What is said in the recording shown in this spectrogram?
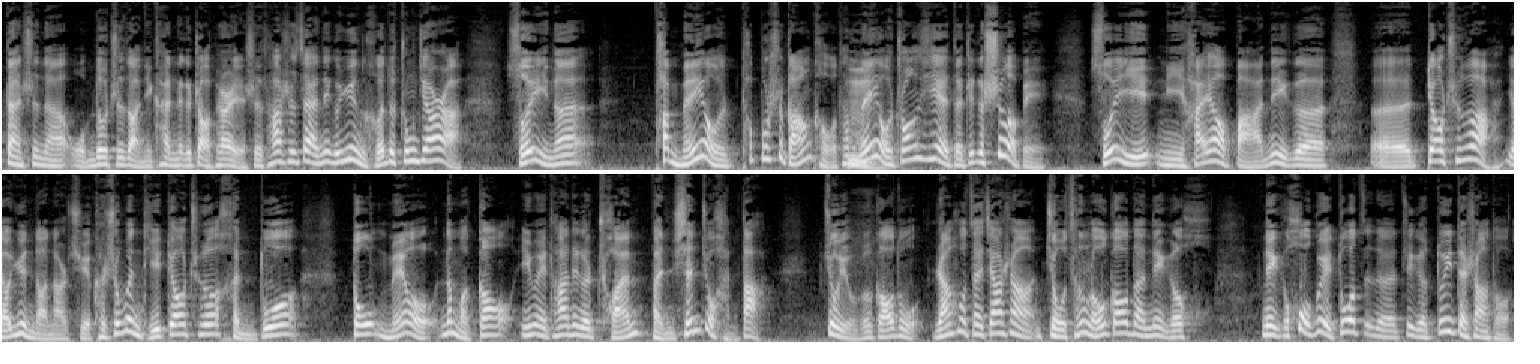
但是呢，我们都知道，你看那个照片也是，它是在那个运河的中间啊，所以呢，它没有，它不是港口，它没有装卸的这个设备。所以你还要把那个呃吊车啊要运到那儿去，可是问题吊车很多都没有那么高，因为它那个船本身就很大，就有个高度，然后再加上九层楼高的那个那个货柜多子的这个堆在上头，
